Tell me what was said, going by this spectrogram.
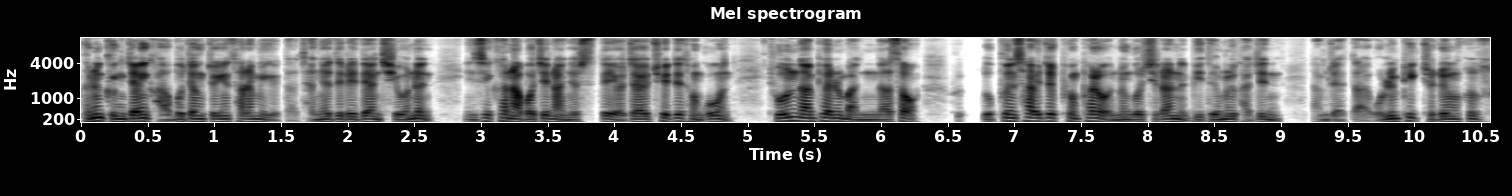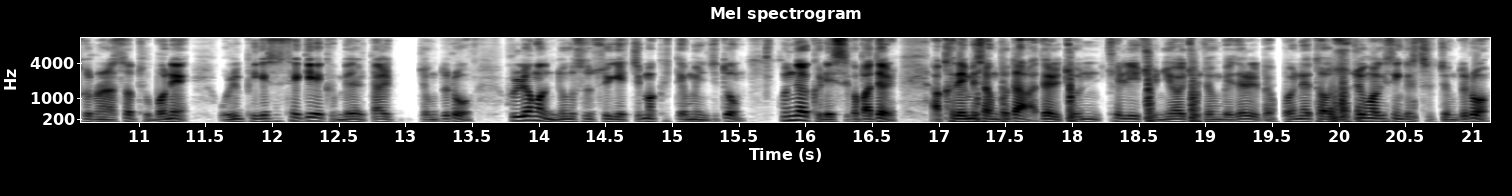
그는 굉장히 가부장적인 사람이겠다. 자녀들에 대한 지원은 인색한 아버지는 아니었을 때 여자의 최대 성공은 좋은 남편을 만나서 높은 사회적 평판을 얻는 것이라는 믿음을 가진 남자였다. 올림픽 조정 선수로 나서 두 번의 올림픽에서 세계의 금메달 딸 정도로 훌륭한 운동선수이겠지만 그 때문인지도 훗날 그레이스가 받을 아카데미상보다 아들 존 켈리 주니어 조정 메달을 몇 번에 더 소중하게 생겼을 정도로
